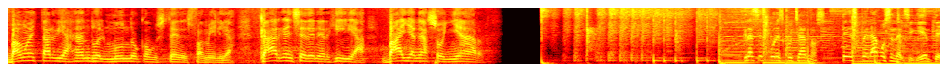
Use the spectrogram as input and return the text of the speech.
Vamos a estar viajando el mundo con ustedes, familia. Cárguense de energía, vayan a soñar. Gracias por escucharnos. Te esperamos en el siguiente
